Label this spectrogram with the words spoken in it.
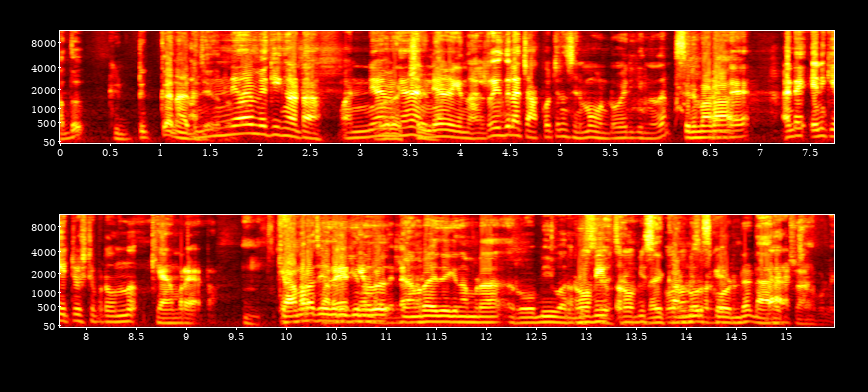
അത് കിടുക്കനായിട്ട് അന്യായം വെക്കും കേട്ടാ അന്യായം അന്യായം വെക്കും നല്ല രീതിയിലാണ് ചാക്കോച്ചൻ സിനിമ കൊണ്ടുപോയിരിക്കുന്നത്. സിനിമയുടെ അതിന്റെ അതിന്റെ എനിക്ക് ഏറ്റവും ഇഷ്ടപ്പെട്ട ഒന്ന് ക്യാമറ ആട്ടോ. ക്യാമറ ചെയ്തിരിക്കുന്നത് ക്യാമറ ചെയ്തിരിക്കുന്ന നമ്മുടെ റോബി റോബി റോബി കണ്ണൂർ സ്കോഡിന്റെ ഡയറക്ടറാണ് പുള്ളി.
